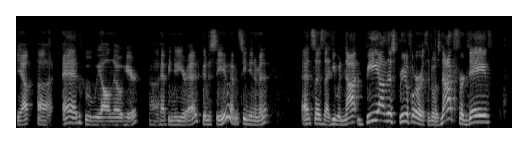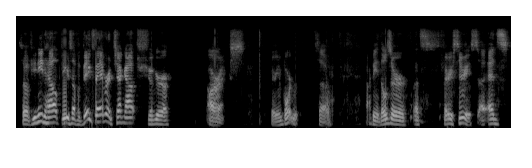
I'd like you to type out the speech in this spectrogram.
yep. Ed, who we all know here. Uh, Happy New Year, Ed. Good to see you. Haven't seen you in a minute. Ed says that he would not be on this beautiful earth if it was not for Dave. So if you need help, do yourself a big favor and check out Sugar RX. Very important. So, I mean, those are that's very serious. Uh, Ed's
